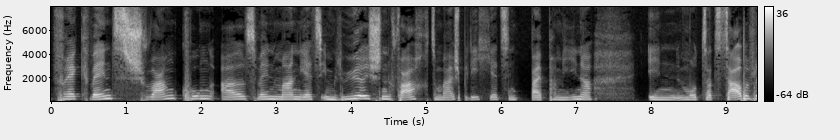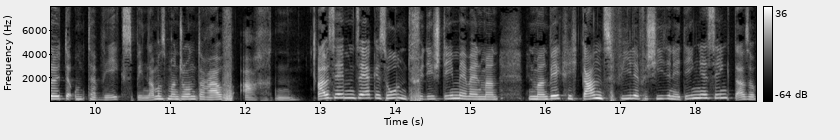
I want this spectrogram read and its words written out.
Frequenzschwankung, als wenn man jetzt im lyrischen Fach, zum Beispiel ich jetzt bei Pamina, in Mozarts Zauberflöte unterwegs bin. Da muss man schon darauf achten. Aber es ist eben sehr gesund für die Stimme, wenn man, wenn man wirklich ganz viele verschiedene Dinge singt. Also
